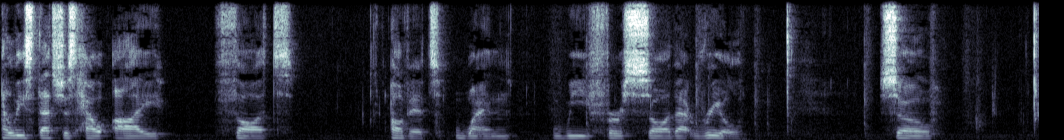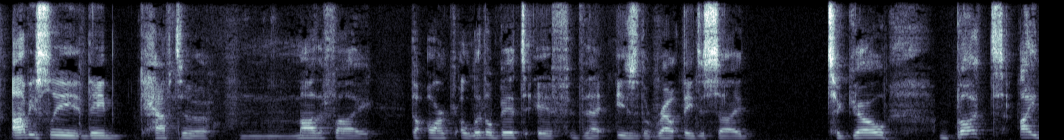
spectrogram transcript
at least that's just how I thought of it when we first saw that reel. So obviously they'd have to modify the arc a little bit if that is the route they decide to go. But I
